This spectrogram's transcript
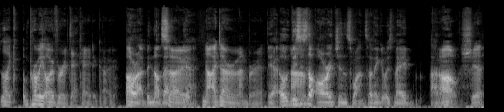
like probably over a decade ago. All right, but not that. So yeah, no, I don't remember it. yeah. Oh, this is um, the Origins one, so I think it was made. I don't know. Oh shit.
